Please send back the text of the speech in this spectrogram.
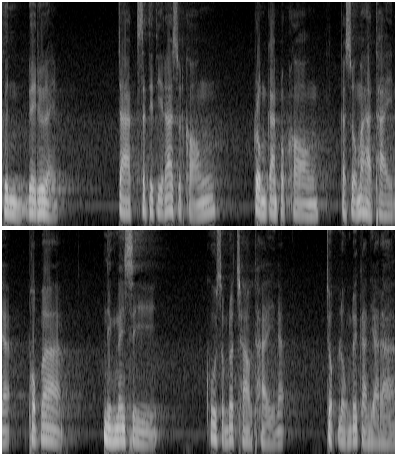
ขึ้นเรื่อยๆ จากสถิติล่าสุดของกรมการปกครองกระทรวงมหาดไทยนะพบว่าหนึ่งในสี่คู่สมรสชาวไทยนะ จบลงด้วยการยาร้าง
